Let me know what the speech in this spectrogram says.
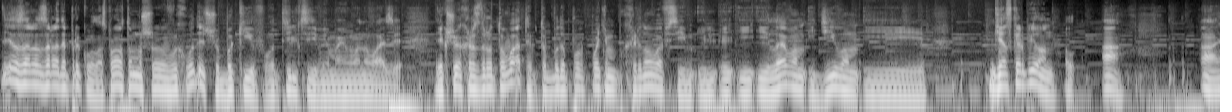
Я зараз заради прикола. Справа в тому, що виходить, що биків, от тільців я маємо на увазі. Якщо їх роздратувати, то буде потім хреново всім. І, і, і, і левам, і дівам, і. Я скорпіон. А. А,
